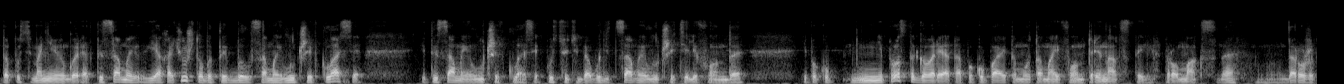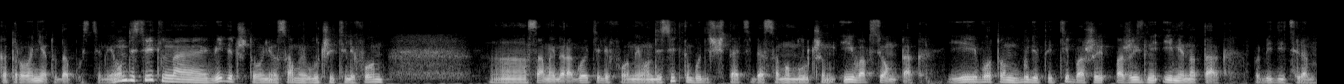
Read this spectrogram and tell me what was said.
допустим, они говорят, ты самый, я хочу, чтобы ты был самый лучший в классе, и ты самый лучший в классе, пусть у тебя будет самый лучший телефон, да, и покуп... не просто говорят, а покупают ему там iPhone 13 Pro Max, да, дороже которого нету, допустим. И он действительно видит, что у него самый лучший телефон, э, самый дорогой телефон, и он действительно будет считать себя самым лучшим. И во всем так. И вот он будет идти по, жи- по жизни именно так, победителем.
